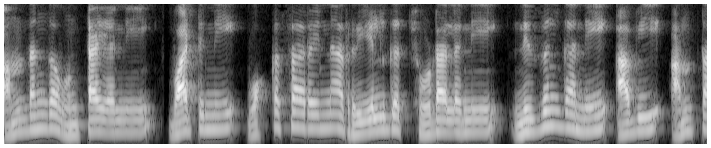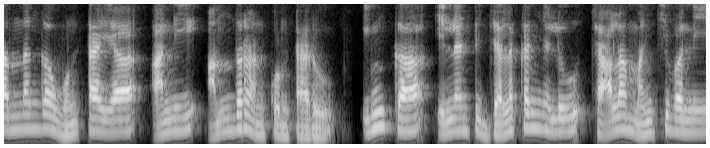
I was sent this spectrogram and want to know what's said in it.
అందంగా ఉంటాయని వాటిని ఒక్కసారైనా రియల్గా చూడాలని నిజంగానే అవి అంత అందంగా ఉంటాయా అని అందరూ అనుకుంటారు. ఇంకా ఇలాంటి జలకన్యలు చాలా మంచివని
